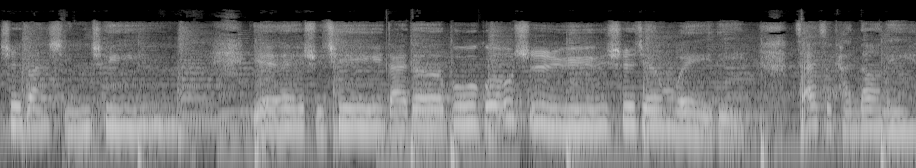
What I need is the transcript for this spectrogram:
是段心情？也许期待的不过是与时间为敌。再次看到你，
